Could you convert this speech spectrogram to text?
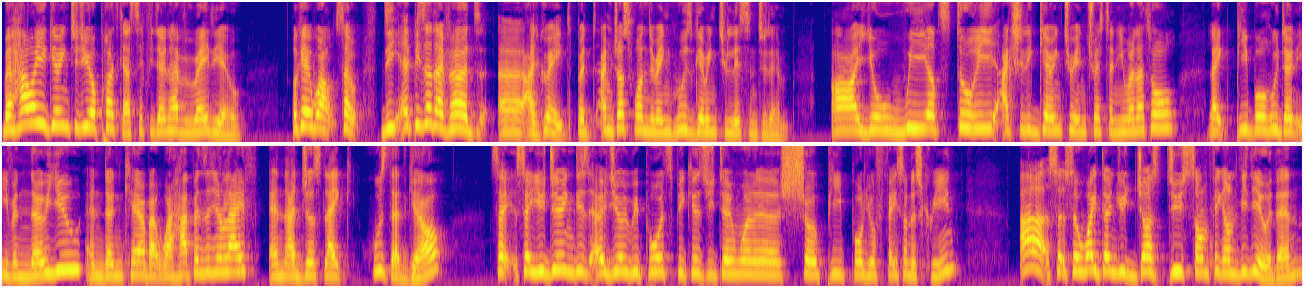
but how are you going to do your podcast if you don't have a radio? Okay, well, so the episode I've heard uh, are great, but I'm just wondering who's going to listen to them. Are your weird story actually going to interest anyone at all? Like people who don't even know you and don't care about what happens in your life and are just like, who's that girl? So, so you're doing these audio reports because you don't want to show people your face on the screen? Ah, so, so why don't you just do something on video then?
